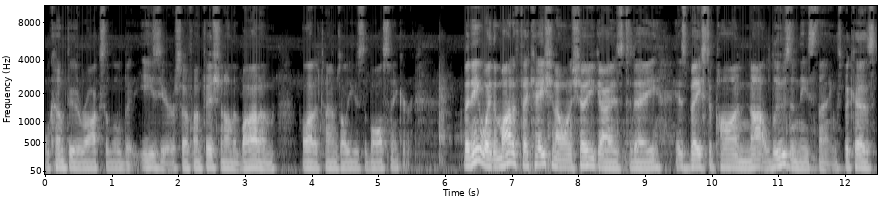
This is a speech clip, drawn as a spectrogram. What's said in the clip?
will come through the rocks a little bit easier. So if I'm fishing on the bottom, a lot of times I'll use the ball sinker. But anyway, the modification I want to show you guys today is based upon not losing these things because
